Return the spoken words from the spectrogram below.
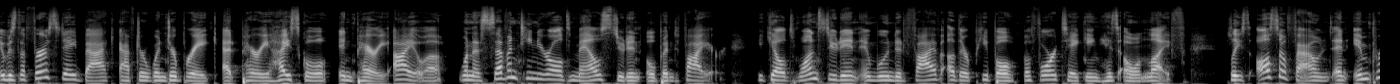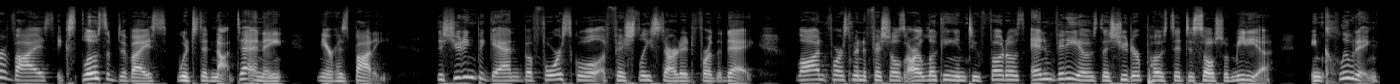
It was the first day back after winter break at Perry High School in Perry, Iowa, when a 17 year old male student opened fire. He killed one student and wounded five other people before taking his own life. Police also found an improvised explosive device, which did not detonate, near his body. The shooting began before school officially started for the day. Law enforcement officials are looking into photos and videos the shooter posted to social media, including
